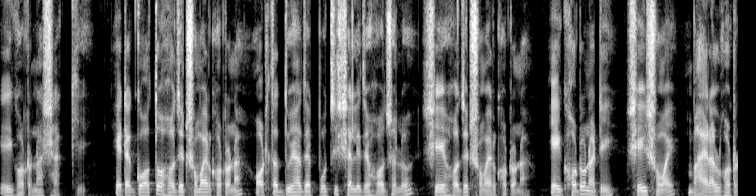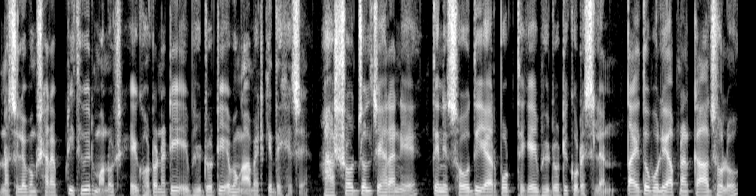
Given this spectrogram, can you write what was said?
এই ঘটনার সাক্ষী। এটা গত হজের সময়ের ঘটনা, অর্থাৎ দুই হাজার পঁচিশ সালে যে হজ হলো সেই হজের সময়ের ঘটনা। এই ঘটনাটি সেই সময় ভাইরাল ঘটনা ছিল এবং সারা পৃথিবীর মানুষ এই ঘটনাটি, এই ভিডিওটি এবং আমেরকে দেখেছে। হাস্যোজ্জ্বল চেহারা নিয়ে তিনি সৌদি এয়ারপোর্ট থেকে এই ভিডিওটি করেছিলেন। তাই তো বলি আপনার কাজ হলো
